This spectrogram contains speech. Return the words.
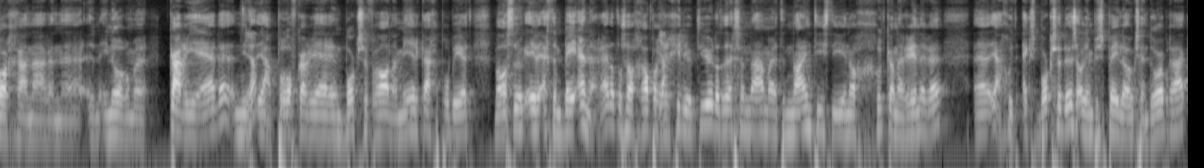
doorgegaan naar een, eh, een enorme carrière. Niet, ja. Ja. profcarrière in het boksen, vooral in Amerika geprobeerd. Maar was toen ook even echt een BN'er. Hè? Dat was wel grappig. Ja. Regilio Tuur, dat is echt zo'n naam uit de 90s die je nog goed kan herinneren. Eh, ja, goed, ex-bokser dus. Olympische Spelen ook zijn doorbraak.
